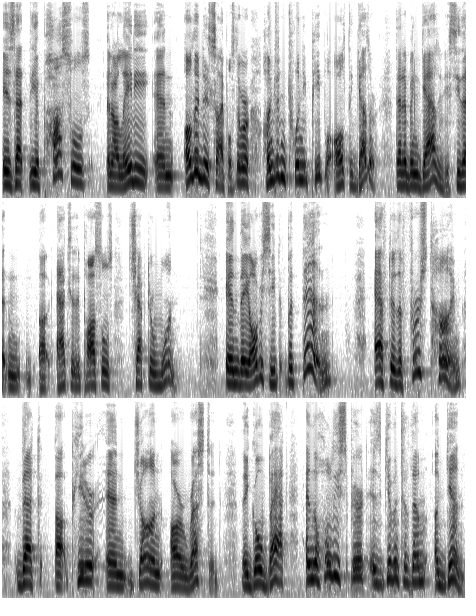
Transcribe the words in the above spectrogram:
is that the apostles and Our Lady and other disciples, there were 120 people altogether that had been gathered. You see that in uh, Acts of the Apostles, chapter 1. And they all received. But then, after the first time that uh, Peter and John are arrested, they go back and the Holy Spirit is given to them again.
